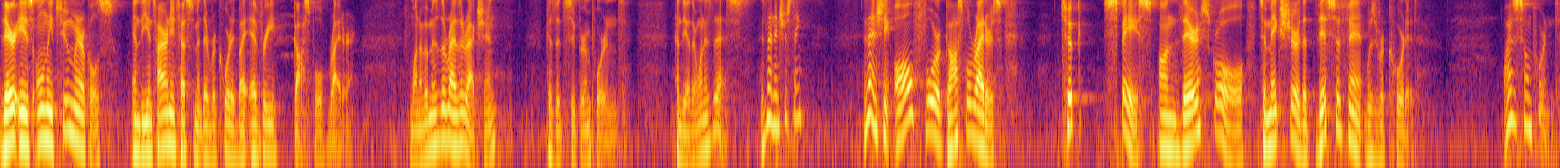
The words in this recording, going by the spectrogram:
There is only two miracles in the entire New Testament that are recorded by every gospel writer. One of them is the resurrection, because it's super important. And the other one is this isn't that interesting? Isn't that interesting? All four gospel writers took space on their scroll to make sure that this event was recorded. Why is it so important?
